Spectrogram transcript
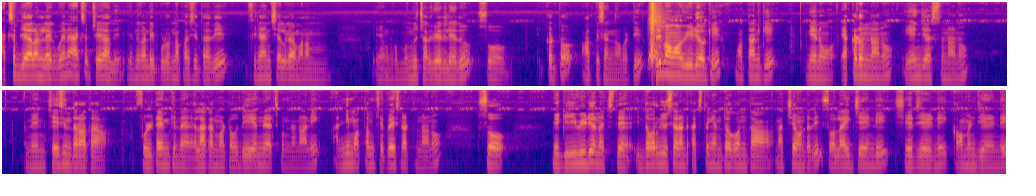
యాక్సెప్ట్ చేయాలని లేకపోయినా యాక్సెప్ట్ చేయాలి. ఎందుకంటే ఇప్పుడున్న పరిస్థితి అది ఫినాన్షియల్గా మనం ఇంకా ముందు చదివేది లేదు సో ఇక్కడితో ఆపేసాం కాబట్టి. అది మా వీడియోకి మొత్తానికి నేను ఎక్కడున్నాను ఏం చేస్తున్నాను నేను చేసిన తర్వాత ఫుల్ టైం కింద ఎలా కన్వర్ట్ అవుద్ది ఏం నేర్చుకుంటున్నాను అని అన్నీ మొత్తం చెప్పేసినట్టున్నాను. సో మీకు ఈ వీడియో నచ్చితే ఇంతవరకు చూసారంటే ఖచ్చితంగా ఎంతో కొంత నచ్చే ఉంటుంది. సో లైక్ చేయండి షేర్ చేయండి కామెంట్ చేయండి.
